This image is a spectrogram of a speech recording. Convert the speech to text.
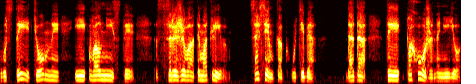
густые, темные и волнистые, с рыжеватым отливом. Совсем как у тебя. Да-да, ты похожа на нее.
